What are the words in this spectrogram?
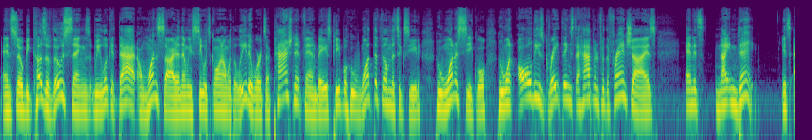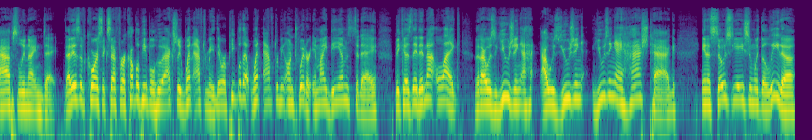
And so, because of those things, we look at that on one side and then we see what's going on with Alita, where it's a passionate fan base, people who want the film to succeed, who want a sequel, who want all these great things to happen for the franchise, and it's night and day. It's absolutely night and day. That is, of course, except for a couple people who actually went after me. There were people that went after me on Twitter in my DMs today because they did not like that I was using a, I was using using a hashtag in association with Alita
